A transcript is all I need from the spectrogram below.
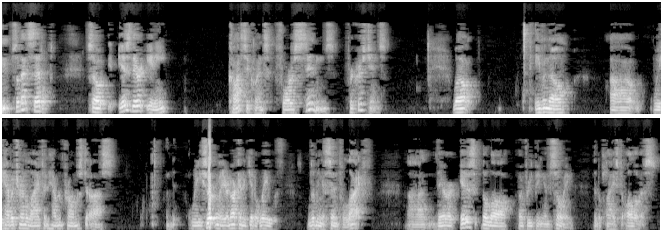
so that's settled. So is there any consequence for sins for Christians? Well, even though uh, we have eternal life and heaven promised to us, we certainly are not going to get away with living a sinful life. Uh, there is the law of reaping and sowing that applies to all of us.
